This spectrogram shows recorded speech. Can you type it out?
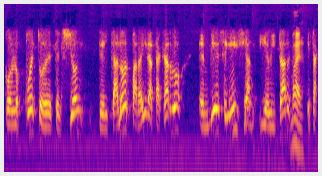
con los puestos de detección del calor para ir a atacarlo en bien se inician y evitar estas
